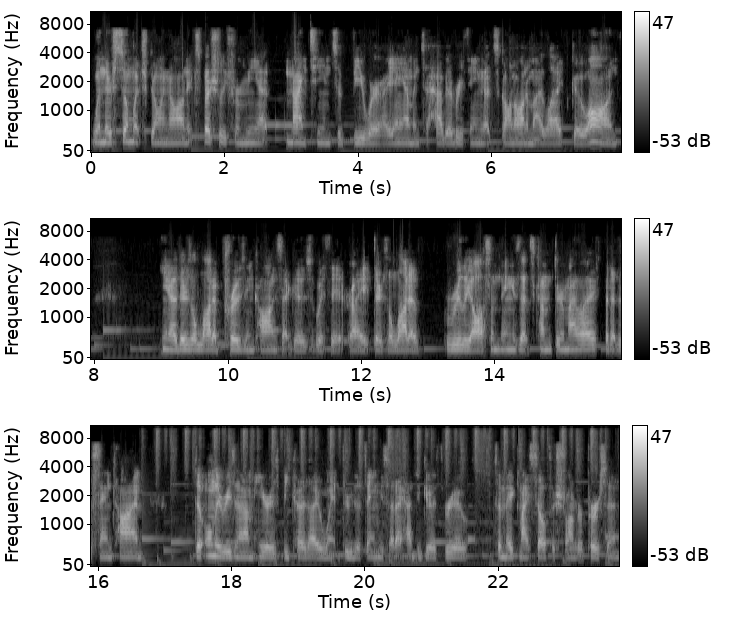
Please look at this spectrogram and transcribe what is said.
when there's so much going on, especially for me at 19 to be where I am and to have everything that's gone on in my life go on, you know, there's a lot of pros and cons that goes with it, right? There's a lot of really awesome things that's come through my life, but at the same time, the only reason I'm here is because I went through the things that I had to go through to make myself a stronger person,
